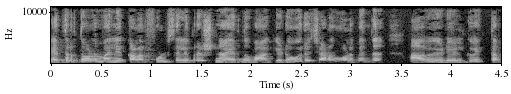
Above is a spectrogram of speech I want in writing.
എത്രത്തോളം വലിയ കളർഫുൾ സെലിബ്രേഷൻ ആയിരുന്നു ഭാഗ്യയുടെ ഓരോ ചടങ്ങുകളും എന്ന് ആ വീഡിയോയിൽ വ്യക്തം.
